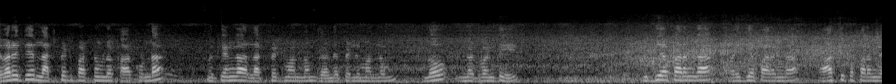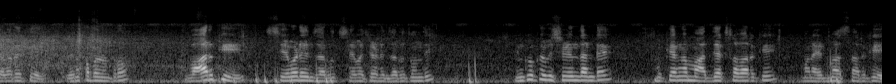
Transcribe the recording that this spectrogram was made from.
ఎవరైతే లక్ష్మీపట్నంలో కాకుండా ముఖ్యంగా లక్పేట్ మండలం దండపల్లి మండలంలో ఉన్నటువంటి విద్యాపరంగా వైద్యపరంగా ఆర్థిక పరంగా ఎవరైతే వెనుకబడి ఉంటారో వారికి సేవ చేయడం జరుగు సేవ చేయడం జరుగుతుంది. ఇంకొక విషయం ఏంటంటే ముఖ్యంగా మా అధ్యక్షుల వారికి మన హెడ్ మాస్టర్కి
